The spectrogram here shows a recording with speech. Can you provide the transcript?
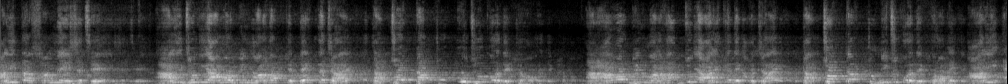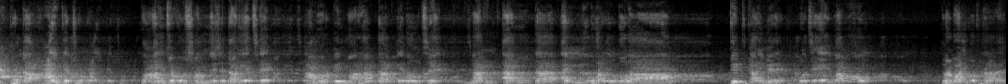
আলী তার সামনে এসেছে। আলী যদি আমর বিন মারহাবকে দেখতে চায় তার চোখটা উঁচু করে দেখতে হবে। আর আমর বিন মারহাব যদি আলীকে দেখতে চায় তার চোখটা নিচু করে দেখতে হবে। আলী এতটা হাইটে ছোট। তো আলী যখন সামনে এসে দাঁড়িয়েছে, আমর বিন মারহাব ডাক দিয়ে বলছে, মান গোলাম? বলছে, এই বাবু, তোমার বাড়ি কোথায়?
